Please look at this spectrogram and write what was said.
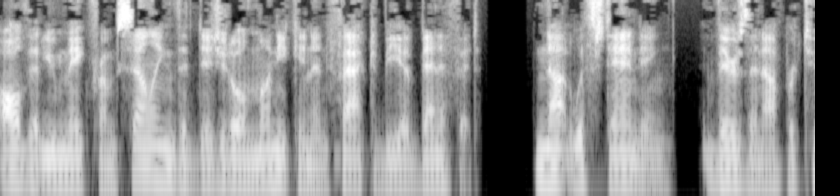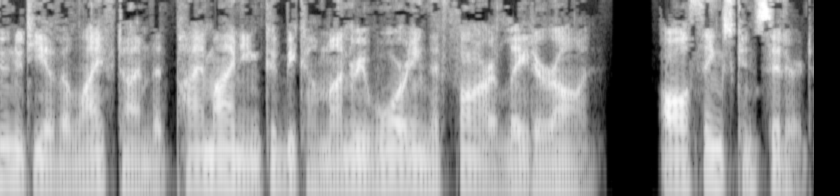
all that you make from selling the digital money can in fact be a benefit. Notwithstanding, there's an opportunity of a lifetime that Pi mining could become unrewarding that far later on. All things considered,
